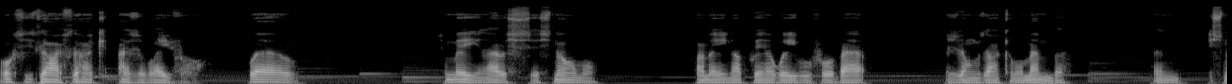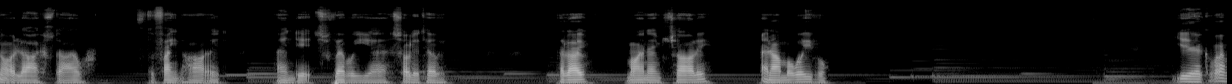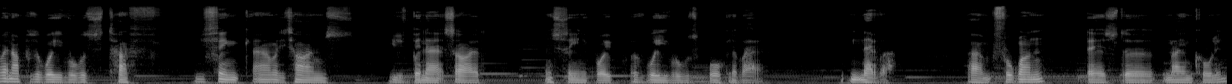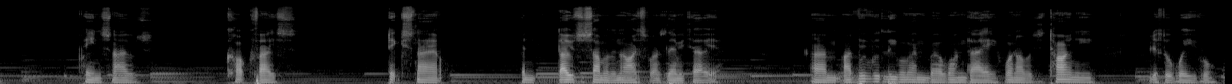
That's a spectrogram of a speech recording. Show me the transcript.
What is life like as a weevil? Well, to me, you know, it's, it's normal. I mean, I've been a weevil for about as long as I can remember, and it's not a lifestyle for the faint-hearted, and it's very uh, solitary. Hello, my name's Charlie, and I'm a weevil. Yeah, growing up as a weevil was tough. You think how many times you've been outside and seen a group of weevils walking about? Never. Um, for one, there's the name calling, penis nose, cockface, dick snout, and those are some of the nice ones, let me tell you. Um, I vividly remember one day when I was a tiny little weevil,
